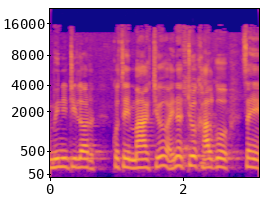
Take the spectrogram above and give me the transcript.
मिनी टिलरको चाहिँ माग थियो। होइन त्यो खालको चाहिँ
